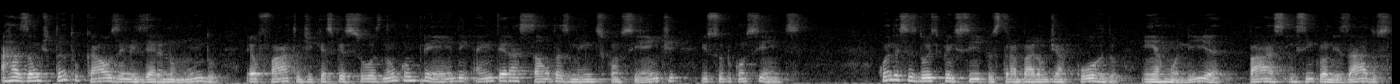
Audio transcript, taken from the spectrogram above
A razão de tanto caos e miséria no mundo é o fato de que as pessoas não compreendem a interação das mentes consciente e subconscientes. Quando esses dois princípios trabalham de acordo, em harmonia, paz e sincronizados,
